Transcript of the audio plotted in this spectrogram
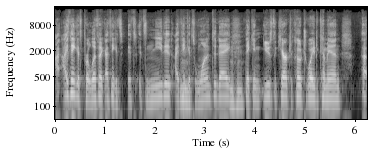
I, I think it's prolific. I think it's it's it's needed. I think mm. it's wanted today. Mm-hmm. They can use the character coach way to come in. Uh,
